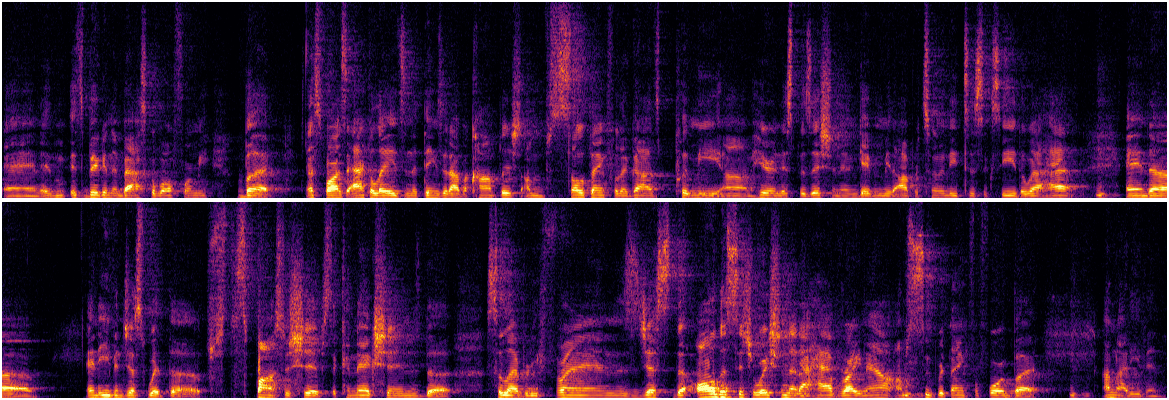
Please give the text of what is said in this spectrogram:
and it, it's bigger than basketball for me. But as far as accolades and the things that I've accomplished, I'm so thankful that God's put me um, here in this position and given me the opportunity to succeed the way I have. Mm-hmm. And uh, and even just with the sponsorships, the connections, the celebrity friends, just the all the situation that I have right now, I'm mm-hmm. super thankful for. But mm-hmm. I'm not even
